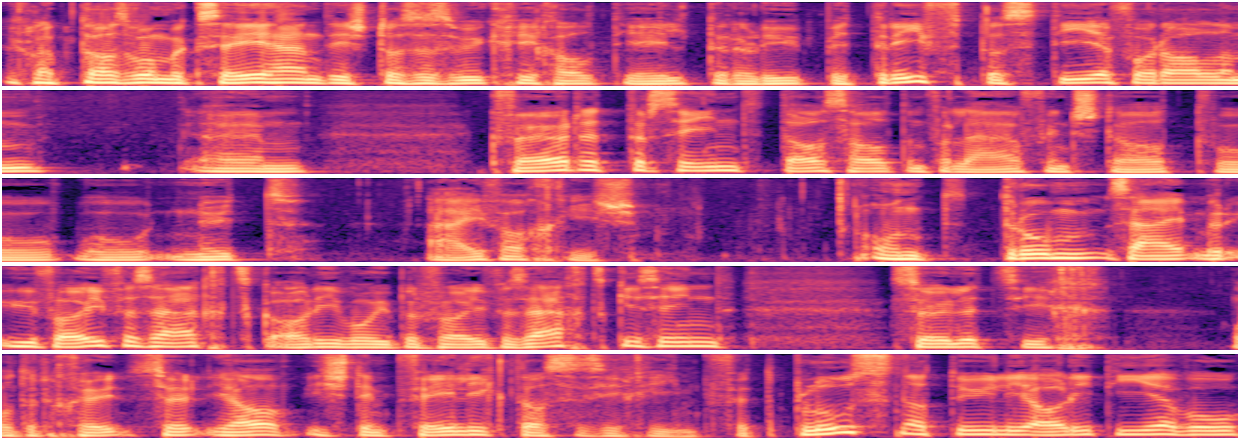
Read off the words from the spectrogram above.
Ich glaube, das, was wir gesehen haben, ist, dass es wirklich halt die älteren Leute betrifft, dass die vor allem ähm, geförderter sind, dass halt ein Verlauf entsteht, wo, wo nicht einfach ist. Und darum sagt man U65, alle, die über 65 sind, sollen sich oder ja, ist die Empfehlung, dass sie sich impfen. Plus natürlich alle die, die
